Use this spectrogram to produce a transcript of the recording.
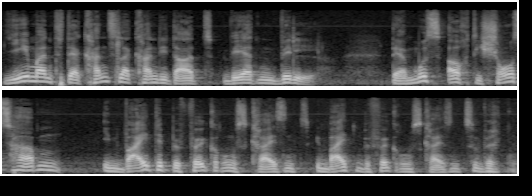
jemand, der Kanzlerkandidat werden will, der muss auch die Chance haben, in, weite Bevölkerungskreisen, in weiten Bevölkerungskreisen zu wirken.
